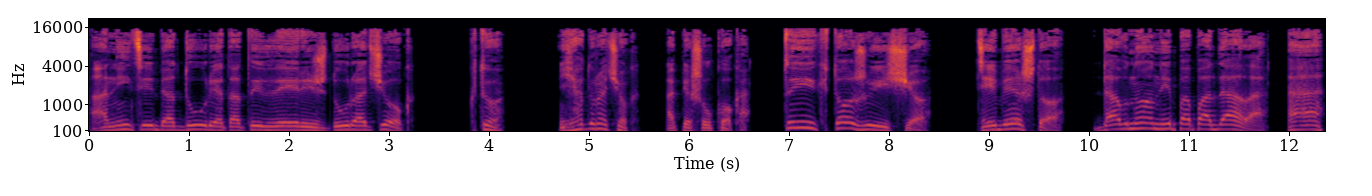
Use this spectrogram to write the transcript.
Они тебя дурят, а ты веришь, дурачок. Кто? Я дурачок, опешил Кока. Ты кто же еще? Тебе что, давно не попадала, а?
